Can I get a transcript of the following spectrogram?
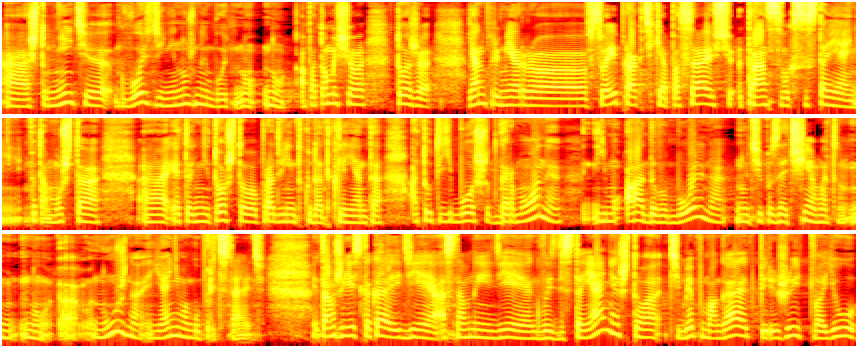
э, что мне эти гвозди не нужны будут. Ну, ну. А потом еще тоже, я, например, э, в своей практике опасаюсь трансовых состояний, потому что э, это не то, что продвинет куда-то клиента, а тут ебошут гормоны, ему адово больно, ну, типа, зачем это? Ну, а, нужно, я не могу представить. И там же есть какая идея, основная идея гвоздистояния, что тебе помогает пережить твою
